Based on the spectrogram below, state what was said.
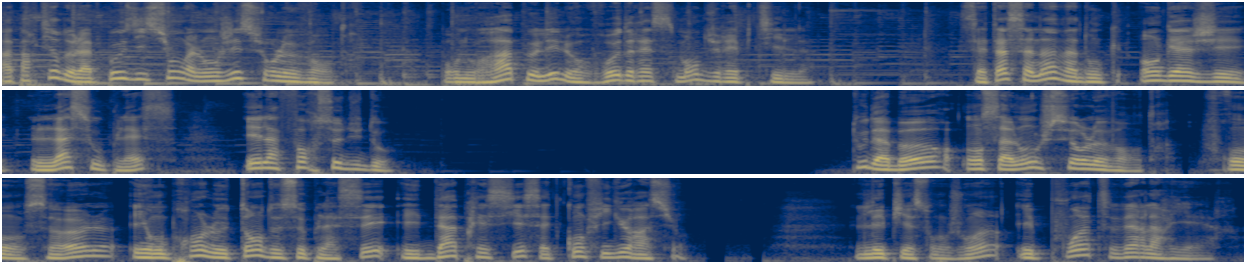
à partir de la position allongée sur le ventre pour nous rappeler le redressement du reptile. Cet asana va donc engager la souplesse et la force du dos. Tout d'abord, on s'allonge sur le ventre, front au sol, et on prend le temps de se placer et d'apprécier cette configuration. Les pieds sont joints et pointent vers l'arrière.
